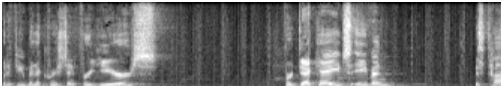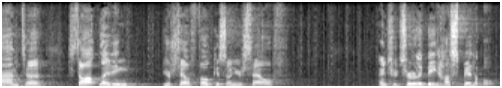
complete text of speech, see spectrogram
But if you've been a Christian for years, for decades even, it's time to stop letting yourself focus on yourself and to truly be hospitable.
